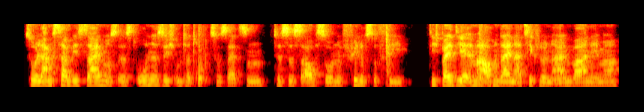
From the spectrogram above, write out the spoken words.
so langsam wie es sein muss, ist, ohne sich unter Druck zu setzen. Das ist auch so eine Philosophie, die ich bei dir immer auch in deinen Artikeln und allem wahrnehme,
